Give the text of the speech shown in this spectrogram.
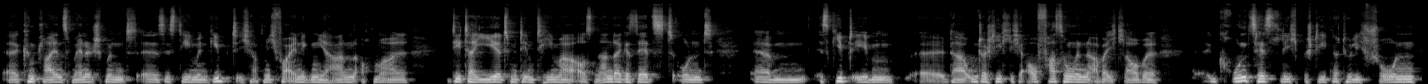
äh, Compliance Management äh, Systemen gibt. Ich habe mich vor einigen Jahren auch mal detailliert mit dem Thema auseinandergesetzt und ähm, es gibt eben äh, da unterschiedliche Auffassungen, aber ich glaube, äh, grundsätzlich besteht natürlich schon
